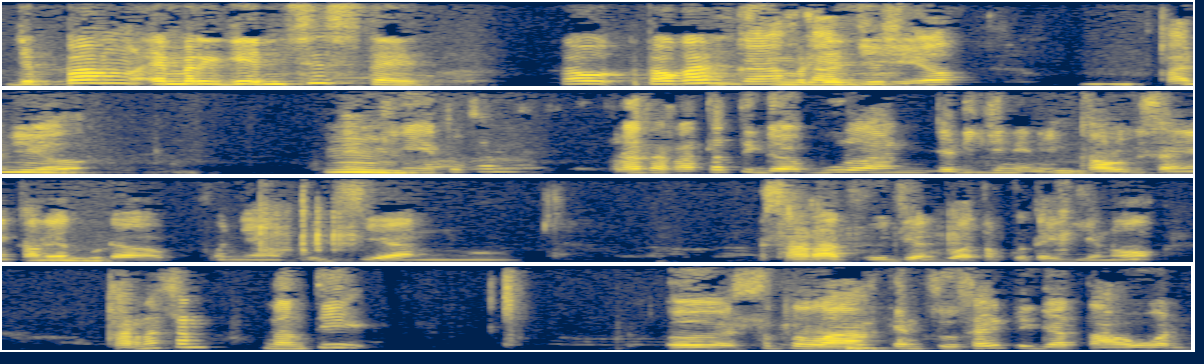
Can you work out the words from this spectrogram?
Jepang emergency state. Tahu tahu kan? Enggak, emergency Kadil. Kadil. Hmm. Nanking hmm. itu kan rata-rata tiga bulan. Jadi gini nih, kalau misalnya kalian hmm. udah punya ujian syarat ujian buat aku Tegino karena kan nanti uh, setelah Kensusai tiga tahun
